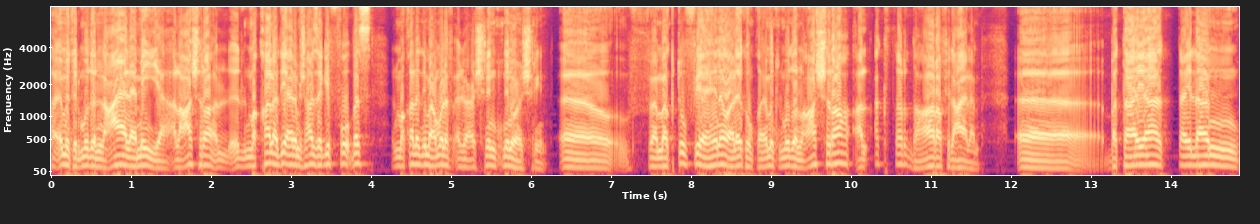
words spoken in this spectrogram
قائمة المدن العالمية العشرة المقالة دي أنا مش عايز أجيب فوق بس المقالة دي معمولة في 2022 آه، فمكتوب فيها هنا وعليكم قائمة المدن العشرة الأكثر دعارة في العالم. باتايا تايلاند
